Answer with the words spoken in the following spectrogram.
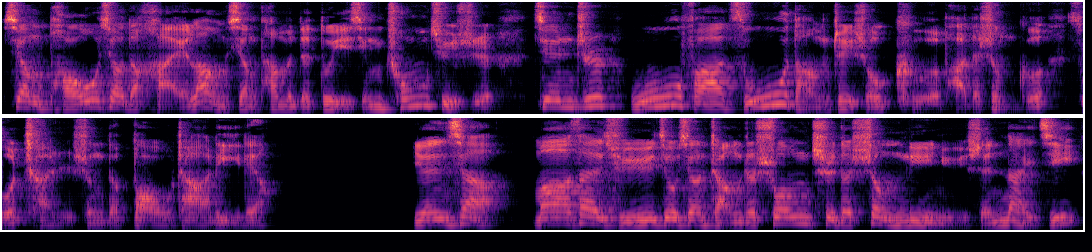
像咆哮的海浪向他们的队形冲去时，简直无法阻挡这首可怕的圣歌所产生的爆炸力量。眼下，马赛曲就像长着双翅的胜利女神奈基，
